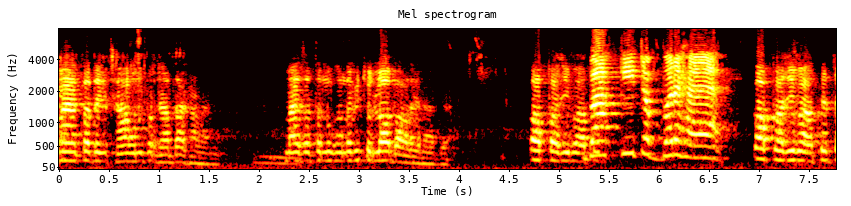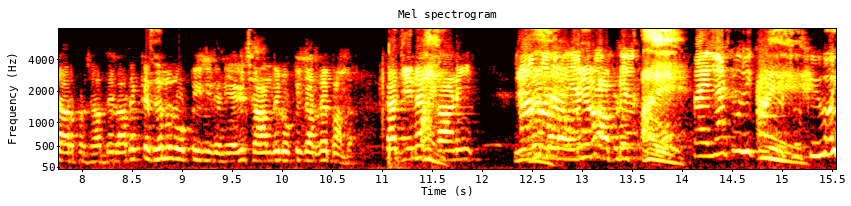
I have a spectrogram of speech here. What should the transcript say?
ਮੈਂ ਤਾਂ ਤੇ ਸ਼ਾਮ ਨੂੰ ਪ੍ਰਸ਼ਾਦਾ ਖਾਣਾ ਨਹੀਂ ਮੈਂ ਤਾਂ ਤੈਨੂੰ ਕਹਿੰਦਾ ਵੀ ਚੁੱਲ੍ਹਾ ਬਾਲ ਲੈਣਾ ਅੱਜ ਪਾਪਾ ਜੀ ਬਾਤ ਬਾਕੀ ਟੱਬਰ ਹੈ। ਪਾਪਾ ਜੀ ਵਾਸਤੇ ਚਾਰ ਪ੍ਰਸ਼ਾਦੇ ਲਾ ਦੇ ਕਿਸੇ ਨੂੰ ਰੋਟੀ ਨਹੀਂ ਦੇਣੀ ਹੈਗੀ ਸ਼ਾਮ ਦੀ ਰੋਟੀ ਕਰਦੇ ਬੰਦ। ਤਾਂ ਜਿਹਨੇ ਖਾਣੀ ਜਿਹਨੇ ਬਣਾਉਣੀਆਂ ਆਪਣੇ ਆਏ। ਪਹਿਲਾਂ ਤੂੰ ਹੀ ਕੱਟ ਚੁੱਕੀ ਹੋਈ।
